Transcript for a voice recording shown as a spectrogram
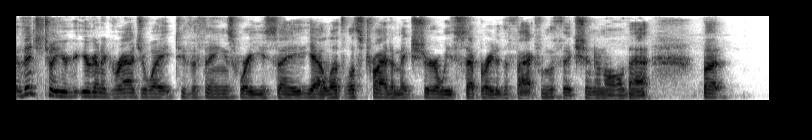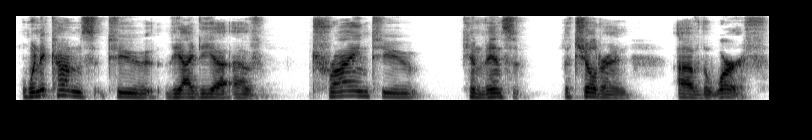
eventually you're, you're going to graduate to the things where you say, yeah, let's let's try to make sure we've separated the fact from the fiction and all of that. But when it comes to the idea of trying to convince the children of the worth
